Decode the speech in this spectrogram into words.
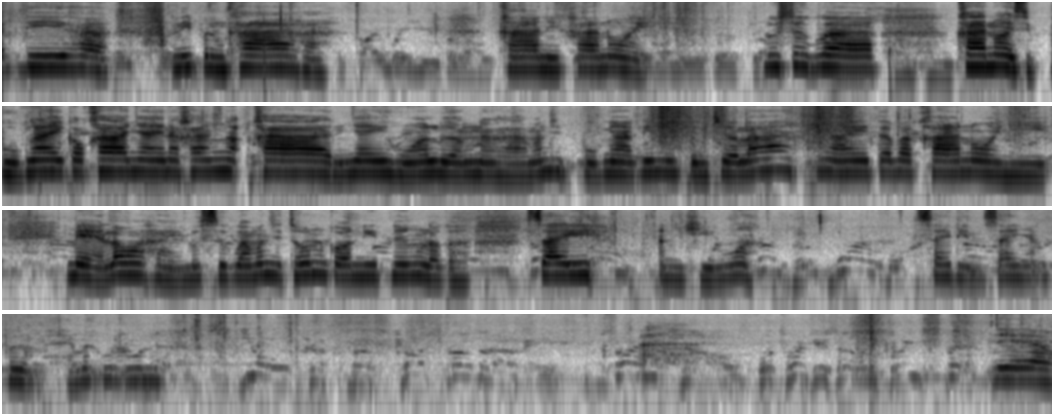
กดีค่ะ อันนี้เป็นค่าค่ะ ค่านี่ค่าหน่อย รู้สึกว่าค่าหน่อยสิปลูกง่ายก็ค่าใหญ่นะคะงะค่าใหญ่หัวเหลืองนะคะ มันสิปลูกยากนี่มันเป็นเชื้อราง่ายแต่ว่าค่าหน่อยนี่แม่เราให้รู้สึกว่ามันสิทนก่อนนิดนึงแล้วก็ใส่อันขิงว่ะใส่ดินใส่หยังเพิ่มให้มันอุ่นๆเดี๋ยว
